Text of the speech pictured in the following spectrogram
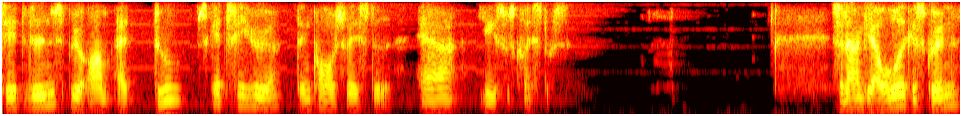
til et vidnesbyrd om, at du skal tilhøre den korsvestede Herre Jesus Kristus. Så langt jeg overhovedet kan skønne,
